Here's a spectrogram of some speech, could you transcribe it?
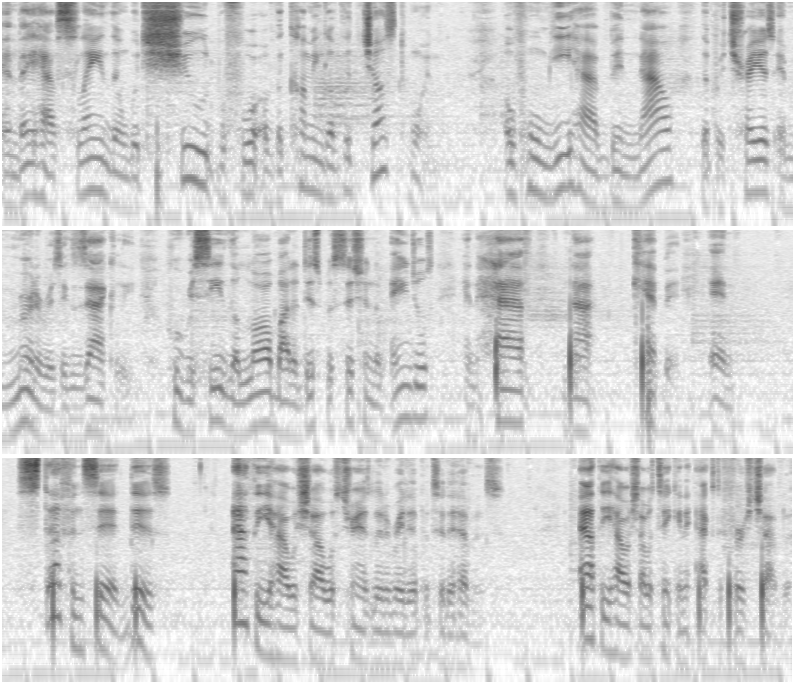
And they have slain them which shewed before of the coming of the just one of whom ye have been now the betrayers and murderers exactly who received the law by the disposition of angels and have not kept it. And Stephen said this after Yahushua was transliterated up into the heavens. After Yahushua was taken in Acts the first chapter.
